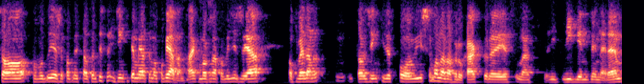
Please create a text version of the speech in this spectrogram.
co powoduje, że potem jest autentyczne i dzięki temu ja o tym opowiadam, tak? Można powiedzieć, że ja opowiadam to dzięki zespołowi Szymona Wawrucha, który jest u nas lead game designerem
